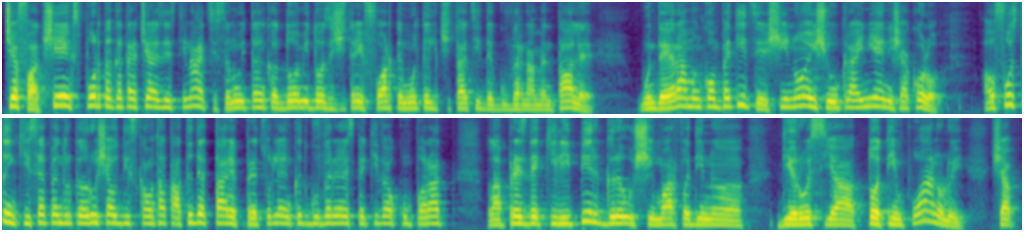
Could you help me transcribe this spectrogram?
ce fac? Și ei exportă către aceleași destinații. Să nu uităm că în 2023 foarte multe licitații de guvernamentale, unde eram în competiție, și noi, și ucrainieni, și acolo, au fost închise pentru că rușii au discountat atât de tare prețurile încât guvernele respective au cumpărat la preț de chilipir grâu și marfă din, uh, din Rusia tot timpul anului. Și a,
